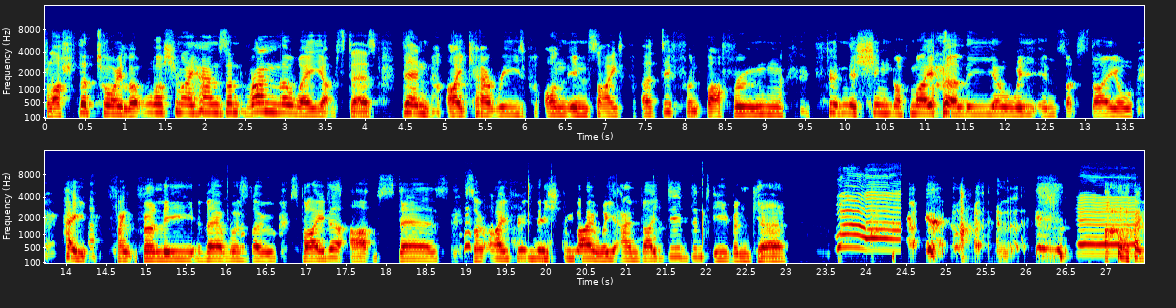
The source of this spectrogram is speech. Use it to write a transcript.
flushed the toilet, washed my hands, and ran the way upstairs. Then I carried on inside a different bathroom, finishing off my earlier wee in such style. Hey, thankfully there was no spider upstairs, so I finished my wee and I didn't even care. Oh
